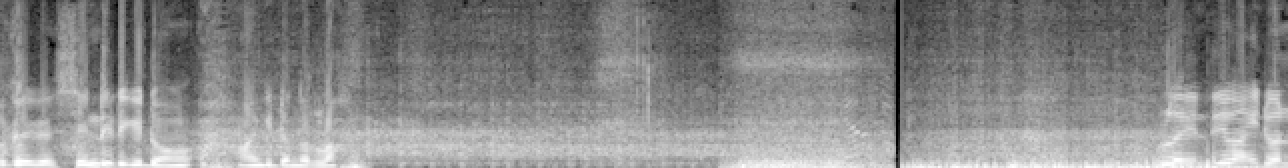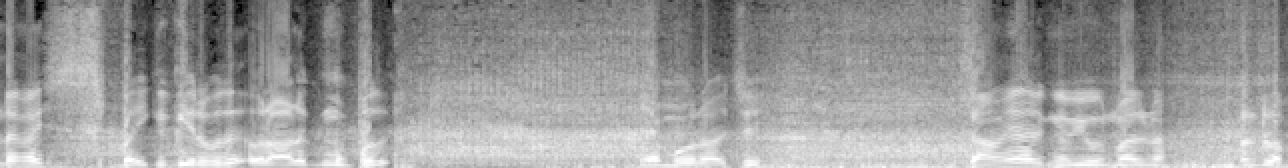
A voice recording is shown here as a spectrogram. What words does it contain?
ஓகே ஓகே சென்டி டிக்கெட் வாங்க வாங்கிட்டு வந்துடலாம். உள்ள என்ட்ரி வாங்கிட்டு வந்துட்டேன் கைஸ் பைக்குக்கு இருபது ஒரு ஆளுக்கு முப்பது. எண்பது ரூபா வச்சு. செமையாக இருக்குங்க வியூ உண்மையாலுமே. ஃப்ரண்ட்டில்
